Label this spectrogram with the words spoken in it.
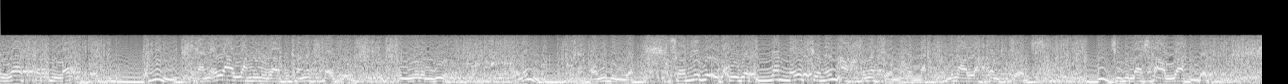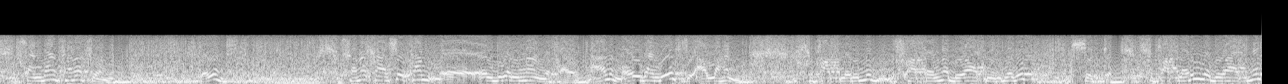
rıza sıfatın var. Tamam mı? Yani ey Allah'ın rızası sana sığınırım değil. Öyle onu bileceğim sonra bir ukubetinden neye sığınırım? Aslına sığınırım ben. Bunu Allah'tan istiyorum. Çünkü başta Allah'ım dedi. Senden sana sığınırım. Öyle mi sana karşı tam e, öldüre bulunan vesaire. Anladın mı? o yüzden diyor ki Allah'ın sıfatlarını sıfatlarına dua etmek nedir? şirktir. Sıfatlarıyla dua etmek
